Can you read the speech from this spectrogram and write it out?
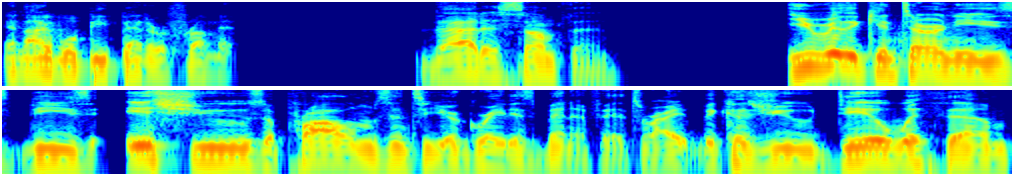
and I will be better from it. That is something. You really can turn these these issues or problems into your greatest benefits, right? Because you deal with them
